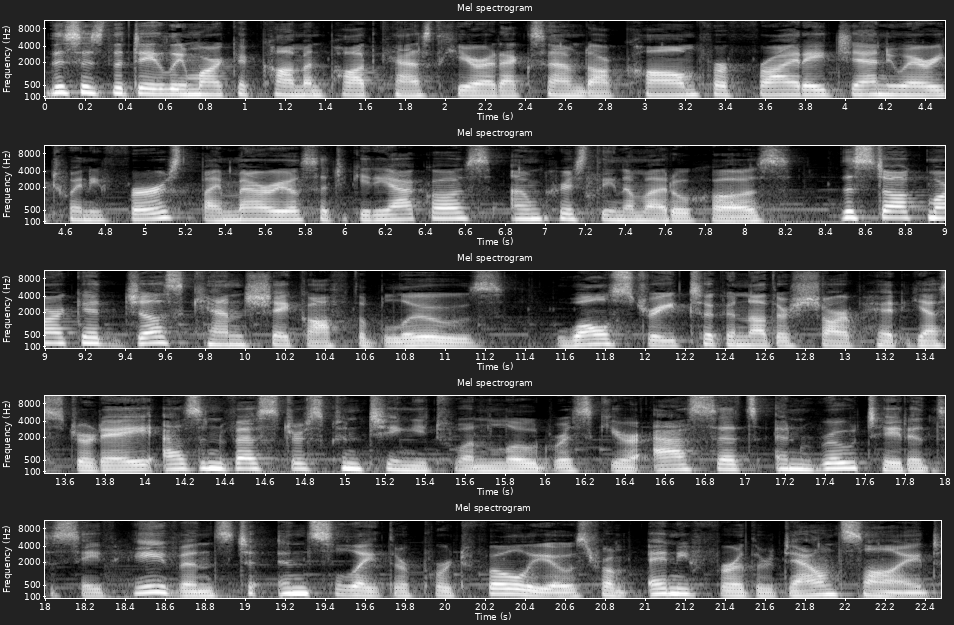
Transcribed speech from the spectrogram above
This is the Daily Market Comment podcast here at XM.com for Friday, January 21st by Mario Hadjikyriacos. I'm Christina Marujos. The stock market just can't shake off the blues. Wall Street took another sharp hit yesterday as investors continue to unload riskier assets and rotate into safe havens to insulate their portfolios from any further downside.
